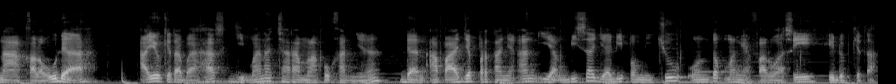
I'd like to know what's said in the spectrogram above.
Nah, kalau udah, Ayo kita bahas gimana cara melakukannya dan apa aja pertanyaan yang bisa jadi pemicu untuk mengevaluasi hidup kita.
